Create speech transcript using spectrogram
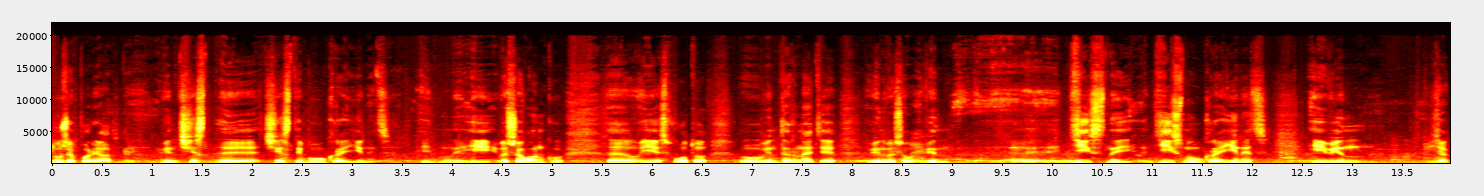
дуже порядний. Він чист, е, чистий був українець. І, вишиванку е, є фото в інтернеті. Він вишив, він дійсний, дійсно українець, і він як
